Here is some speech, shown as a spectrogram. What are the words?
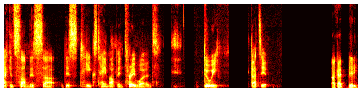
I could sum this uh, this Tigs team up in three words. Dewey. That's it. Okay, Beauty.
